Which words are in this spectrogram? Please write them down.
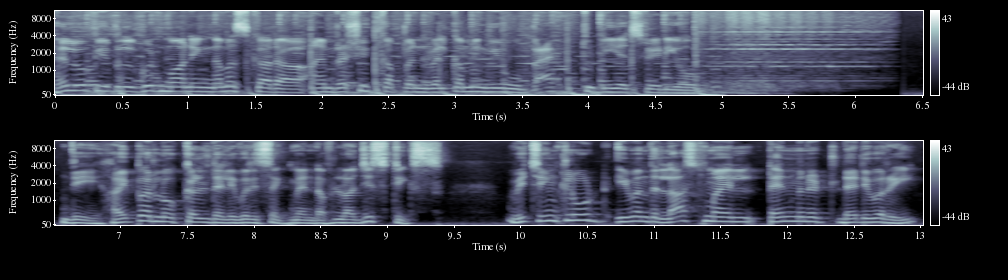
Hello, people. Good morning. Namaskara. I'm Rashid Kapan, welcoming you back to DH Radio. The hyperlocal delivery segment of logistics, which include even the last mile 10 minute delivery,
